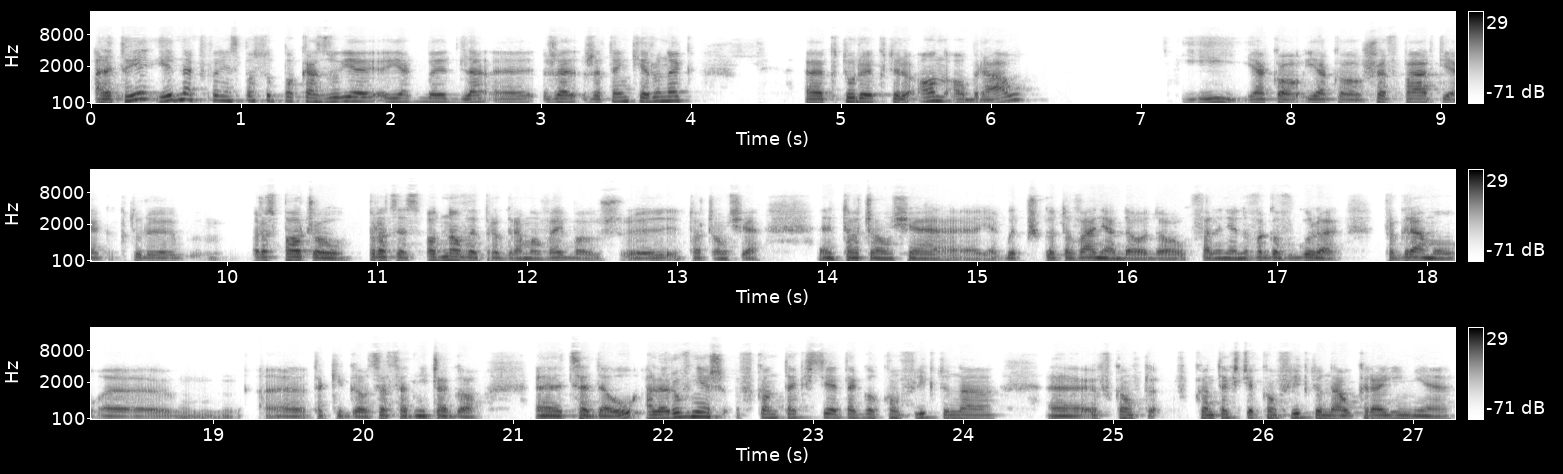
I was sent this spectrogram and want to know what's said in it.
ale to jednak w pewien sposób pokazuje jakby, dla, y, że, że ten kierunek, który, który on obrał, i jako, jako szef partii, który rozpoczął proces odnowy programowej, bo już y, toczą się, toczą się jakby przygotowania do, do uchwalenia nowego w ogóle programu takiego zasadniczego CDU, ale również w kontekście tego konfliktu na, w kontekście konfliktu na Ukrainie,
